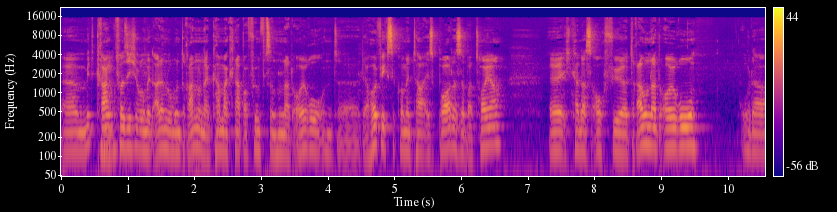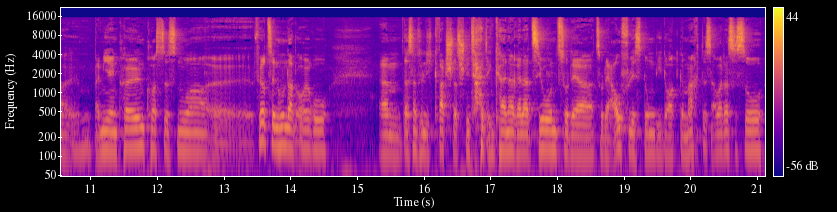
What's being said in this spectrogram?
äh, mit Krankenversicherung, mit allem drum und dran. Und dann kam man knapp auf 1500 Euro. Und äh, der häufigste Kommentar ist, boah, das ist aber teuer. Äh, ich kann das auch für 300 Euro. Oder ähm, bei mir in Köln kostet es nur 1400 äh, Euro. Ähm, das ist natürlich Quatsch, das steht halt in keiner Relation zu der, zu der Auflistung, die dort gemacht ist, aber das ist so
